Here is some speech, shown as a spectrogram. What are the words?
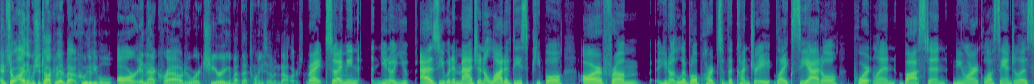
And so I think we should talk a bit about who the people are in that crowd who are cheering about that twenty-seven dollars. Right. So I mean, you know, you as you would imagine, a lot of these people are from, you know, liberal parts of the country like Seattle, Portland, Boston, New York, Los Angeles.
